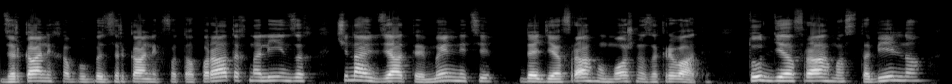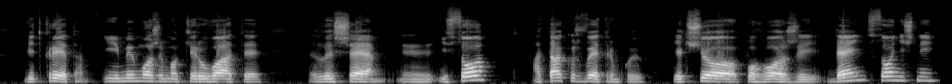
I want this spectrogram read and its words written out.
дзеркальних або бездзеркальних фотоапаратах на лінзах, чи навіть взяти мильниці, де діафрагму можна закривати. Тут діафрагма стабільно відкрита, і ми можемо керувати лише е, ISO, а також витримкою. Якщо погожий день сонячний,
